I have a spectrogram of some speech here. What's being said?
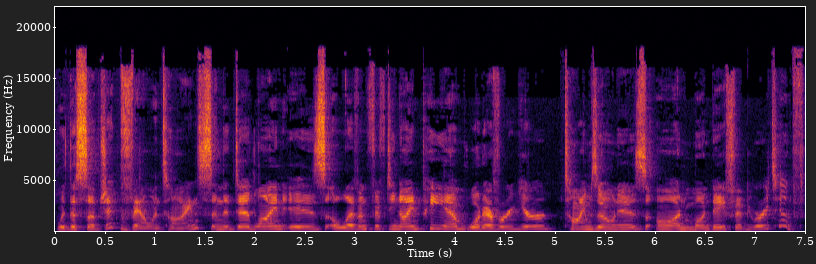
with the subject Valentine's, and the deadline is 11.59 p.m., whatever your time zone is, on Monday, February 10th.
